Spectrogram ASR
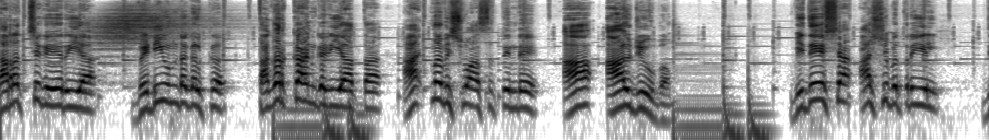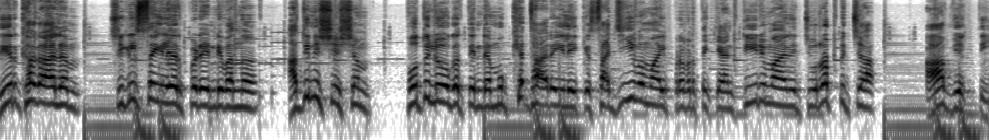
തറച്ചു കയറിയ വെടിയുണ്ടകൾക്ക് തകർക്കാൻ കഴിയാത്ത ആത്മവിശ്വാസത്തിന്റെ ആ ആൾ രൂപം. വിദേശ ആശുപത്രിയിൽ ദീർഘകാലം ചികിത്സയിൽ ഏർപ്പെടേണ്ടി വന്ന് അതിനുശേഷം പൊതുലോകത്തിന്റെ മുഖ്യധാരയിലേക്ക് സജീവമായി പ്രവർത്തിക്കാൻ തീരുമാനിച്ചുറപ്പിച്ച ആ വ്യക്തി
